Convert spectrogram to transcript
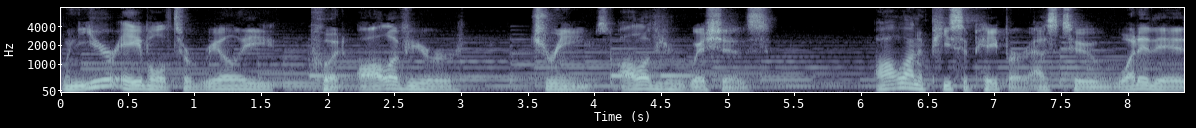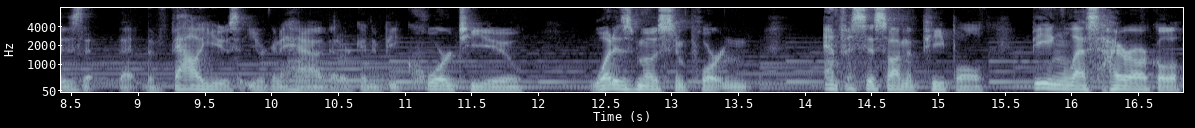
when you're able to really put all of your dreams, all of your wishes, all on a piece of paper as to what it is that, that the values that you're going to have that are going to be core to you, what is most important, emphasis on the people, being less hierarchical,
